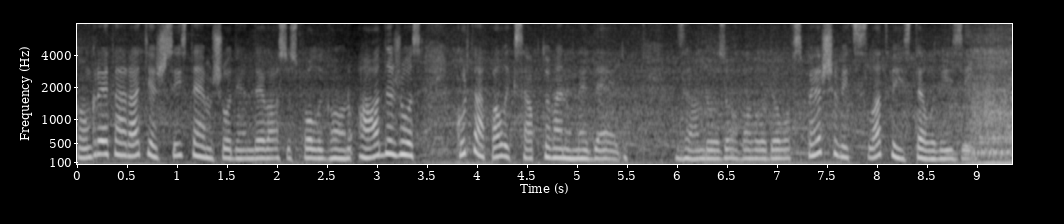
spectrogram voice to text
Konkrētā raķešu sistēma šodien devās uz poligonu Ādažos, kur tā paliks aptuveni nedēļu. Zandozo Valodolovs Perševits, Latvijas televīzija.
